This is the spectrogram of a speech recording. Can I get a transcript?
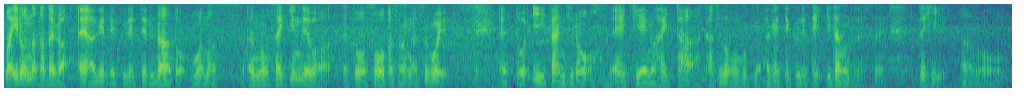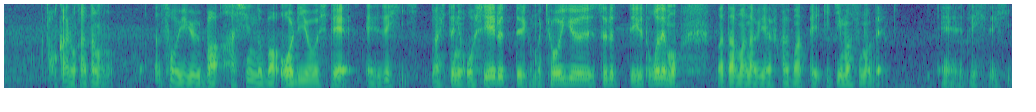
まあいろんな方が、えー、上げてくれてるなと思います。あの、最近では、えっと、ソータさんがすごい、えっと、いい感じの、えー、気合の入った活動報告を上げてくれていたのでですね、ぜひ、あの、他の方もそういう場、発信の場を利用して、えー、ぜひ、まあ、人に教えるっていうか、まあ、共有するっていうところでも、また学びが深まっていきますので、えー、ぜひぜひ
